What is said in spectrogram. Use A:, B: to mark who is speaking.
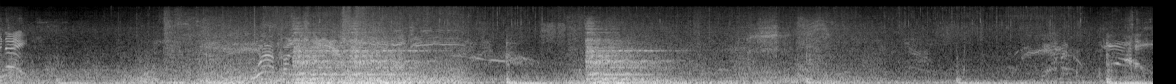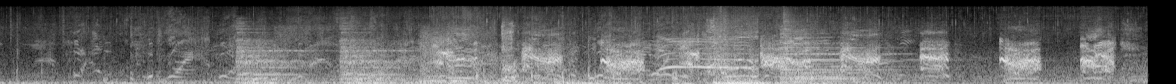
A: Grenade! Weapons! Damn it!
